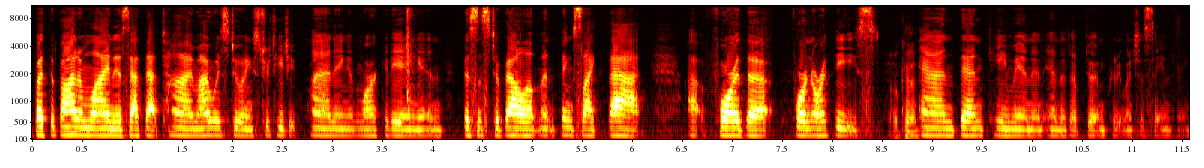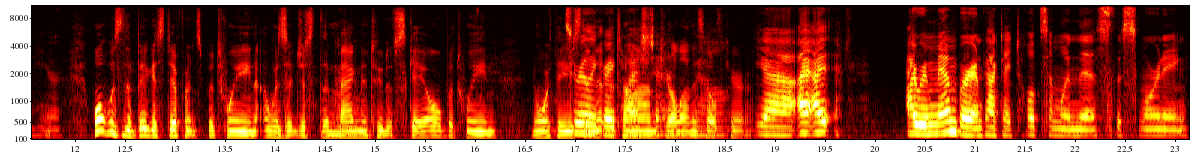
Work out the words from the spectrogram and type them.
but the bottom line is, at that time, I was doing strategic planning and marketing and business development, things like that, uh, for the for Northeast. Okay. And then came in and ended up doing pretty much the same thing here. What was the biggest difference between, uh, was it just the magnitude of scale between Northeast really and at the time question. Carolinas Bill. Healthcare? Yeah, I, I, I remember. In fact, I told someone this this morning.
